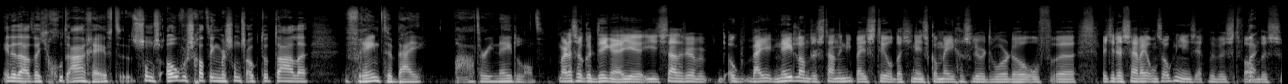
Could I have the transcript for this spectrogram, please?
inderdaad wat je goed aangeeft. Soms overschatting, maar soms ook totale vreemde bij water in Nederland. Maar dat is ook het ding, hè. Je, je staat er, ook wij Nederlanders staan er niet bij stil dat je ineens kan meegesleurd worden. Of uh, weet je, daar zijn wij ons ook niet eens echt bewust van. Dus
